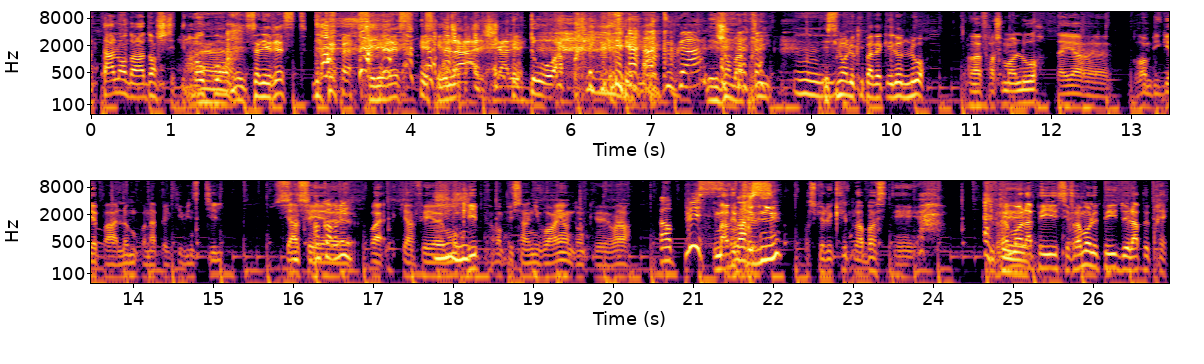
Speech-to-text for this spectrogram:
un talent dans la danse, j'étais pas au Euh, courant. mais ça les reste. c'est les restes. Et là, j'ai le dos appris. En tout cas. Les jambes appris. Et sinon, le clip avec Elon lourd. Ouais, franchement lourd. D'ailleurs, euh, grand big up à l'homme qu'on appelle Kevin Steele. Qui a fait. Encore euh, lui. Ouais, qui a fait euh, mon clip. En plus, c'est un Ivoirien, donc euh, voilà. En plus. Il m'avait prévenu parce que le clip là-bas, c'était. C'est vraiment, la pays, c'est vraiment le pays de l'à peu près.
